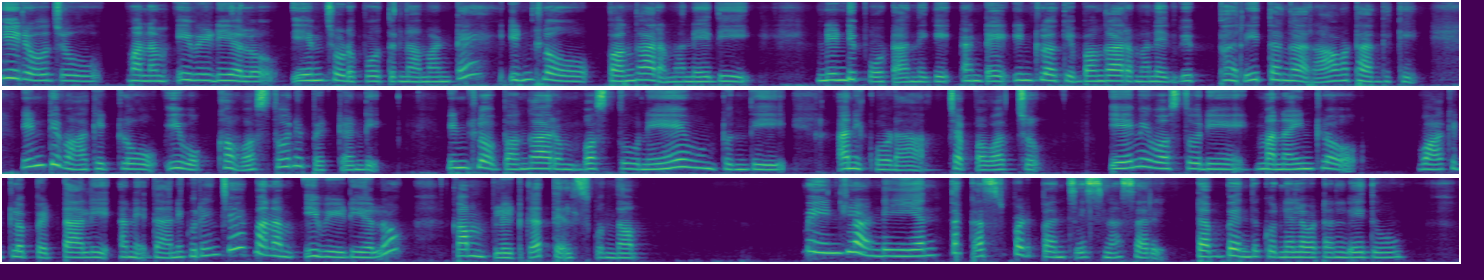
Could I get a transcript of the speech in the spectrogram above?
ఈరోజు మనం ఈ వీడియోలో ఏం చూడబోతున్నామంటే ఇంట్లో బంగారం అనేది నిండిపోవటానికి అంటే ఇంట్లోకి బంగారం అనేది విపరీతంగా రావటానికి ఇంటి వాకిట్లో ఈ ఒక్క వస్తువుని పెట్టండి. ఇంట్లో బంగారం వస్తూనే ఉంటుంది అని కూడా చెప్పవచ్చు. ఏమి వస్తువుని మన ఇంట్లో వాకిట్లో పెట్టాలి అనే దాని గురించే మనం ఈ వీడియోలో కంప్లీట్గా తెలుసుకుందాం. మీ ఇంట్లో అండి ఎంత కష్టపడి పనిచేసినా సరే డబ్బు ఎందుకు నిలవటం లేదు.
